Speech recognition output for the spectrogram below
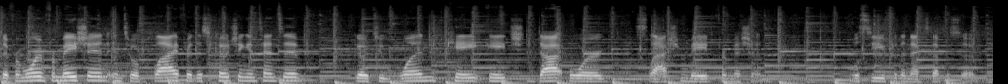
So, for more information and to apply for this coaching intensive, go to 1kh.org slash made for mission. We'll see you for the next episode.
